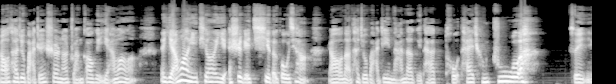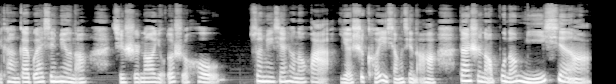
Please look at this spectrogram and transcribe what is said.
然后他就把这事儿呢转告给阎王了。那阎王一听也是给气得够呛。然后呢，他就把这男的给他投胎成猪了。所以你看该不该信命呢？其实呢，有的时候算命先生的话也是可以相信的哈。但是呢，不能迷信啊。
